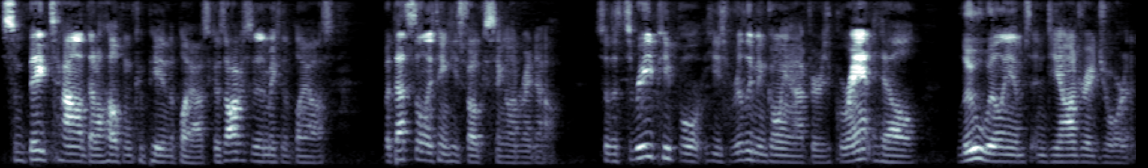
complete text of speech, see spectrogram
some big talent that'll help him compete in the playoffs. Because obviously they're making the playoffs, but that's the only thing he's focusing on right now. So the three people he's really been going after is Grant Hill, Lou Williams, and DeAndre Jordan.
